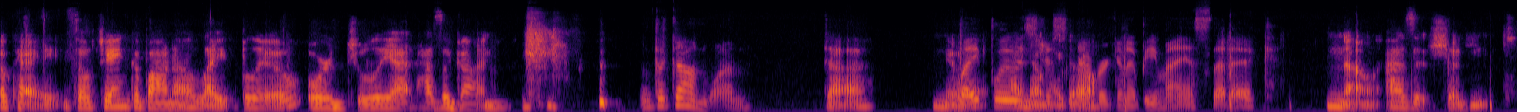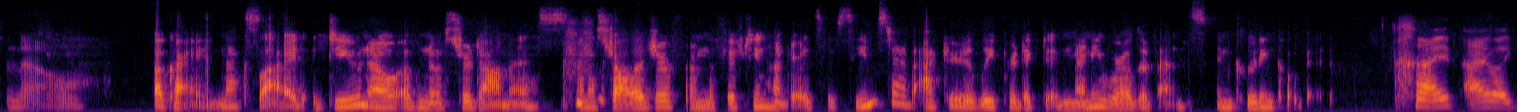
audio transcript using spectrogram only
Okay, Dolce and Gabbana, light blue, or Juliette has a gun. The gun one. Duh. Knew Light it. blue is just never going to be my aesthetic. No, as it shouldn't. No. Okay, next slide. Do you know of Nostradamus, an astrologer from the 1500s who seems to have accurately predicted many world events, including COVID? I I like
